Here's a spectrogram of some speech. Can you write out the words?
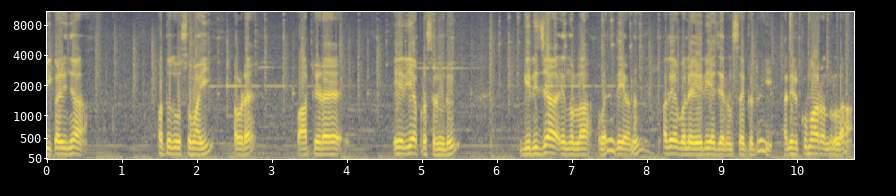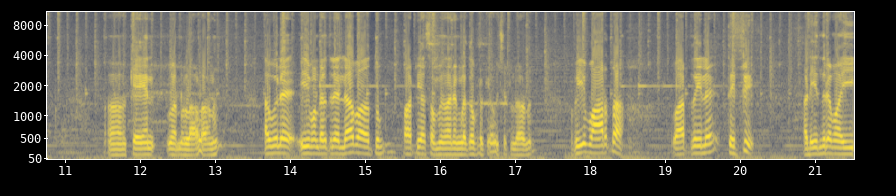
ഈ കഴിഞ്ഞ പത്ത് ദിവസമായി അവിടെ പാർട്ടിയുടെ ഏരിയ പ്രസിഡന്റ് ഗിരിജ എന്നുള്ള വനിതയാണ്. അതേപോലെ ഏരിയ ജനറൽ സെക്രട്ടറി അനിൽകുമാർ എന്നുള്ള കെ എൻ എന്നുള്ള ആളാണ്. അതുപോലെ ഈ മണ്ഡലത്തിലെ എല്ലാ ഭാഗത്തും പാർട്ടി ആ സംവിധാനങ്ങളൊക്കെ പ്രഖ്യാപിച്ചിട്ടുള്ളതാണ്. അപ്പോൾ ഈ വാർത്ത വാർത്തയിലെ തെറ്റ് അടിയന്തരമായി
